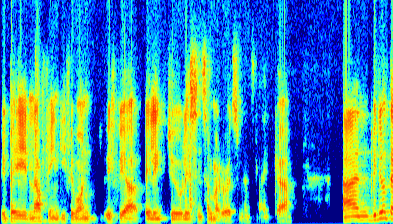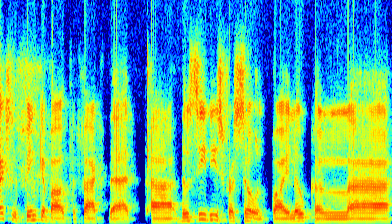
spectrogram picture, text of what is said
we pay nothing if we want if we are willing to listen some advertisements like uh, and we don't actually think about the fact that uh, those CDs were sold by local uh,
